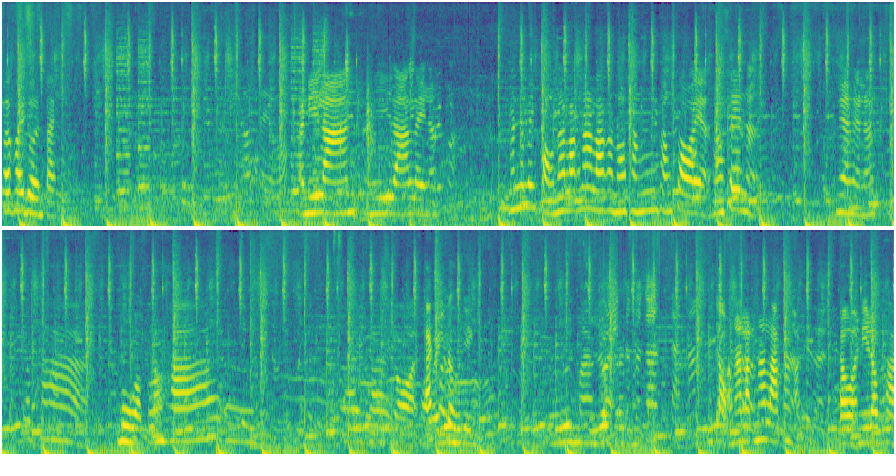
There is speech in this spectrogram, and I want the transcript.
ค่อยๆเดินไป อันนี้ร้านอันนี้ร้านอะไรนะ มันจะเป็นของน่ารักน่ารักอะเนาะทั้งทั้งซอยอะทั้งเส้นอะเนี่ยเห็นนะเสื้อผ้าหมวกรองเท้าเออใช่ใช่ก่อนแอคชั่นจริงวัยรุ่นมากด้วยมีดอกน่ารักน่ารักอะเราอันนี้เราพา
